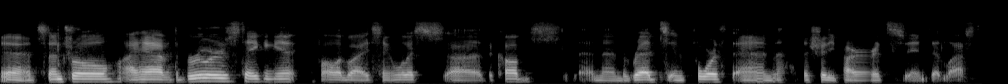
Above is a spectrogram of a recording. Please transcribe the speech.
Yeah, Central, I have the Brewers taking it, followed by St. Louis, uh, the Cubs, and then the Reds in fourth, and the shitty Pirates in dead last.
